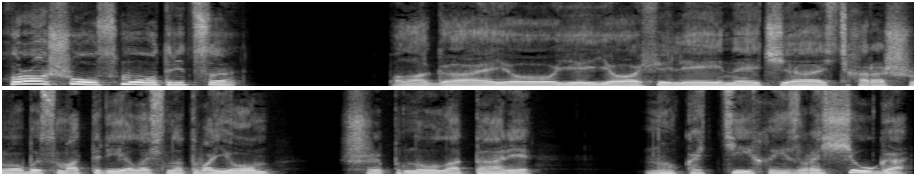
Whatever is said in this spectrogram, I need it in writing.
хорошо смотрится». «Полагаю, ее филейная часть хорошо бы смотрелась на твоем...» — шепнул Атари. «Ну-ка, тихо, извращуга!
